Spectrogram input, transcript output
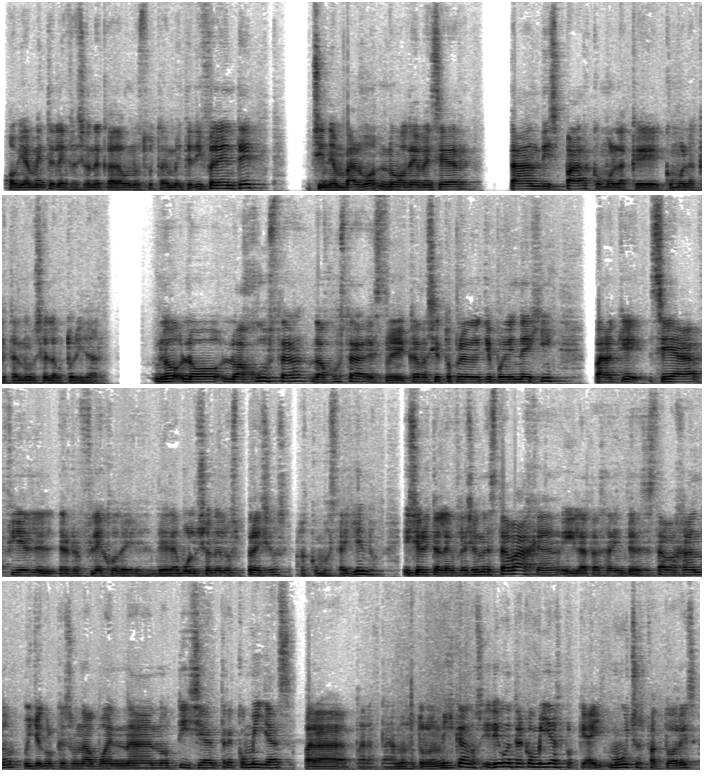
Obviamente la inflación de cada uno es totalmente diferente, sin embargo no debe ser tan dispar como la que, como la que te anuncia la autoridad. Lo, lo, lo ajusta, lo ajusta este, cada cierto periodo de tiempo el INEGI para que sea fiel el, el reflejo de, de, la evolución de los precios a cómo está yendo. Y si ahorita la inflación está baja y la tasa de interés está bajando, pues yo creo que es una buena noticia, entre comillas, para, para, para nosotros los mexicanos. Y digo entre comillas porque hay muchos factores.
